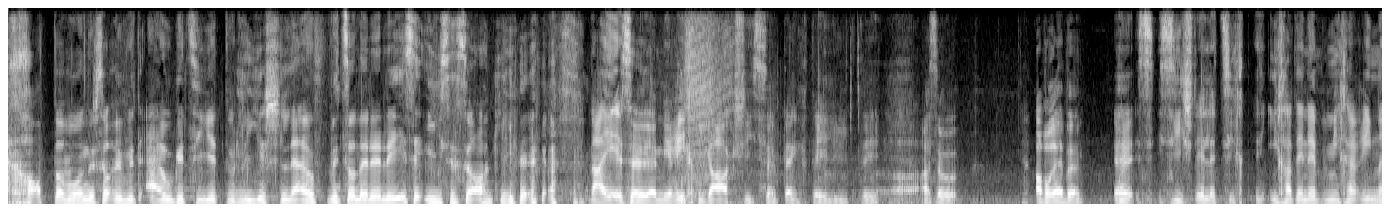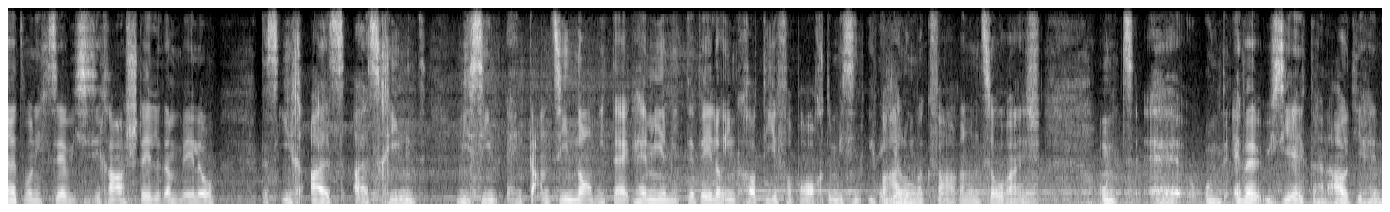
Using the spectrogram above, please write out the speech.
Kappe, die er so über die Augen zieht, durch Liest läuft, mit so einer riesen Eisensage. Nein, es hat mich richtig angeschissen, denke die Leute. Also, aber eben, äh, sie, sie stellen sich, ich habe dann eben mich erinnert, als ich sehe, wie sie sich anstellen am Velo, dass ich als, als Kind, wir sind einen ganzen Nachmittag haben wir mit dem Velo im Quartier verbracht und wir sind überall Ja. rumgefahren und so, weißt und, äh, und eben, unsere Eltern auch, die, haben,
